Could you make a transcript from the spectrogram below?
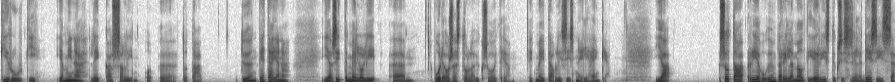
kirurgi ja minä leikkaussalin ö, tota, työn vetäjänä. Ja sitten meillä oli ö, vuodeosastolla yksi hoitaja. Et meitä oli siis neljä henkeä. Ja sota riehu ympärillä, me oltiin eristyksissä siellä Desissä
